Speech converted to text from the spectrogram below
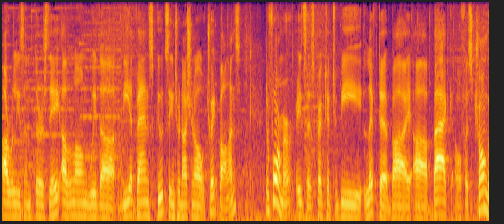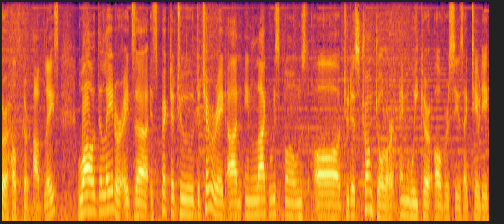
are released on Thursday, along with uh, the advanced goods international trade balance. The former is expected to be lifted by a back of a stronger healthcare outlays, while the latter is uh, expected to deteriorate an in lag response uh, to the strong dollar and weaker overseas activity.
